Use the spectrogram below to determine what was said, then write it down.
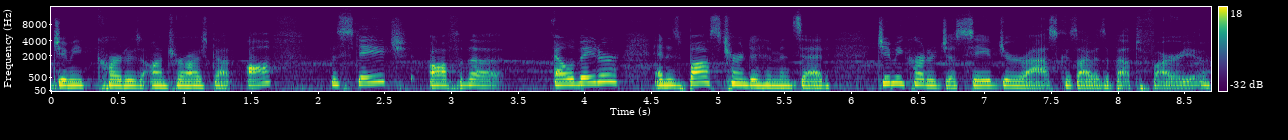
Jimmy Carter's entourage got off the stage, off of the elevator, and his boss turned to him and said, Jimmy Carter just saved your ass because I was about to fire you.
